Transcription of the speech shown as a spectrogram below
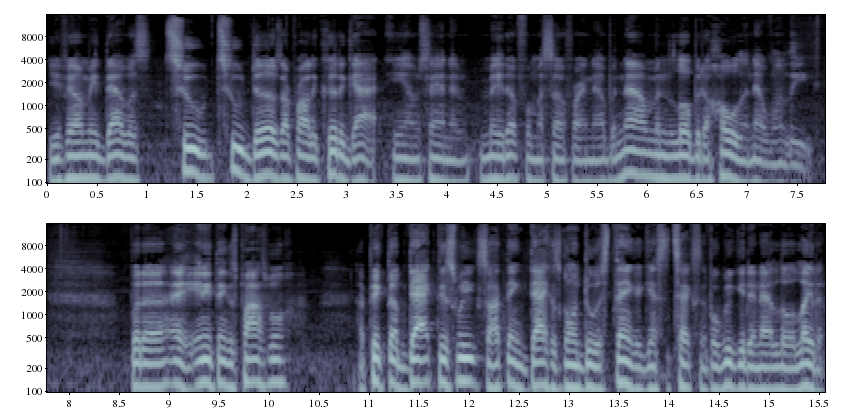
You feel me? That was two two dubs I probably could have got. You know what I'm saying? And made up for myself right now. But now I'm in a little bit of hole in that one league. But uh, hey, anything is possible. I picked up Dak this week, so I think Dak is to do his thing against the Texans. But we'll get in that a little later.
